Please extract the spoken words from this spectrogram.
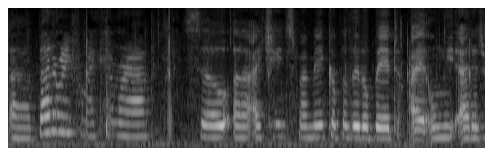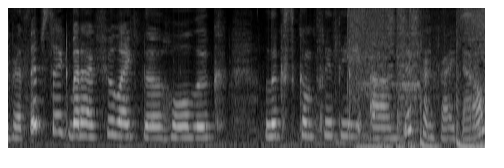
uh, battery for my camera. So uh, I changed my makeup a little bit. I only added red lipstick, but I feel like the whole look looks completely um, different right now.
